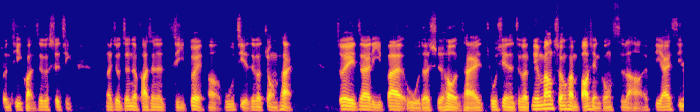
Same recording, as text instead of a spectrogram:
存提款这个事情，那就真的发生了挤兑啊无解这个状态，所以在礼拜五的时候才出现了这个联邦存款保险公司了啊 FDIC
